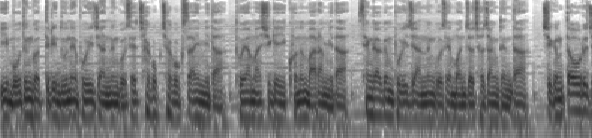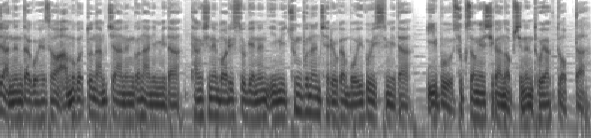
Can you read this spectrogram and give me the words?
이 모든 것들이 눈에 보이지 않는 곳에 차곡차곡 쌓입니다. 도야마 시게 이코는 말합니다. 생각은 보이지 않는 곳에 먼저 저장된다. 지금 떠오르지 않는다고 해서 아무것도 남지 않은 건 아닙니다. 당신의 머릿속에는 이미 충분한 재료가 모이고 있습니다. 2부 숙성의 시간 없이는 도약도 없다.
